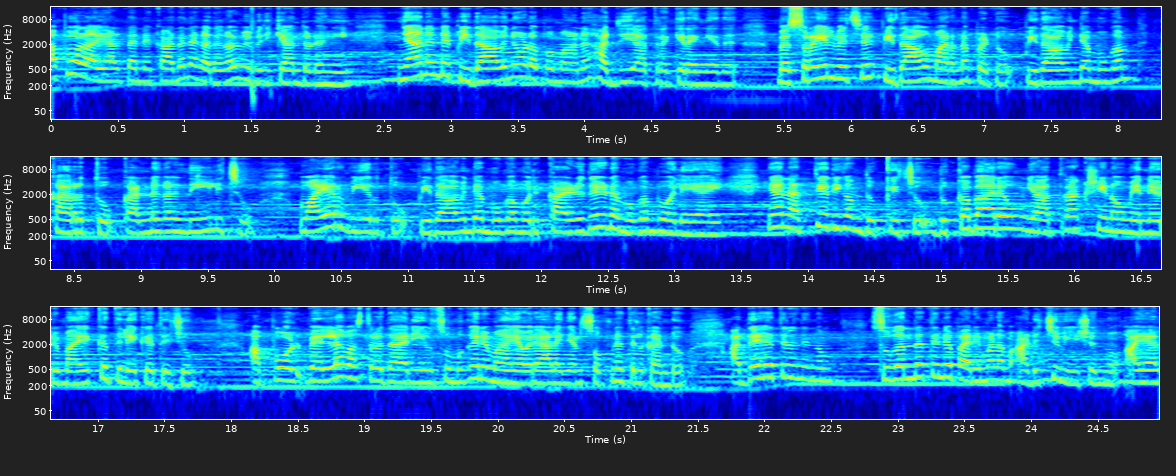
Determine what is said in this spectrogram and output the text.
അപ്പോൾ അയാൾ തന്റെ കഥനകഥകൾ വിവരിക്കാൻ തുടങ്ങി. ഞാൻ എന്റെ പിതാവിനോടൊപ്പമാണ് ഹജ്ജ് യാത്രയ്ക്കിറങ്ങിയത് ബസ്രയിൽ വെച്ച് പിതാവ് മരണപ്പെട്ടു. പിതാവിന്റെ മുഖം കറുത്തു കണ്ണുകൾ നീലിച്ചു വയർ വീർത്തു. പിതാവിന്റെ മുഖം ഒരു കഴുതയുടെ മുഖം പോലെയായി. ഞാൻ അത്യധികം ദുഃഖിച്ചു. ദുഃഖഭാരവും യാത്രാക്ഷീണവും എന്നെ ഒരു മയക്കത്തിലേക്ക് എത്തിച്ചു. അപ്പോൾ വെള്ള വസ്ത്രധാരിയും സുമുഖനുമായ ഒരാളെ ഞാൻ സ്വപ്നത്തിൽ കണ്ടു. അദ്ദേഹത്തിൽ നിന്നും സുഗന്ധത്തിന്റെ പരിമളം അടിച്ചു വീശുന്നു. അയാൾ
